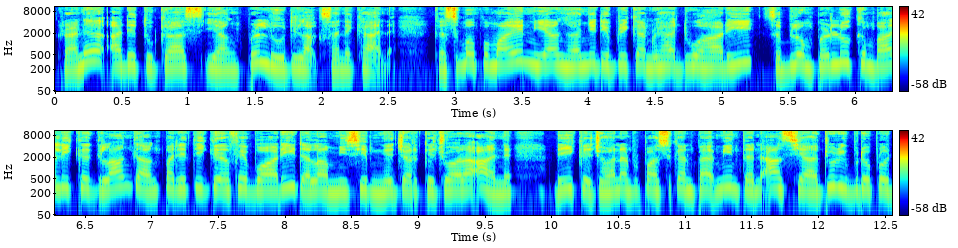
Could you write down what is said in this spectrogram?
kerana ada tugas yang perlu dilaksanakan. Kesemua pemain yang hanya diberikan rehat dua hari sebelum perlu kembali ke gelanggang pada 3 Februari dalam misi mengejar kejuaraan di Kejohanan Perpasukan Badminton Asia 2022.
